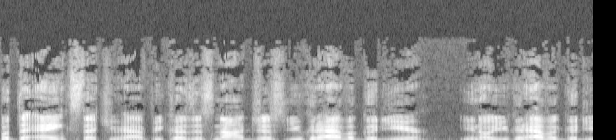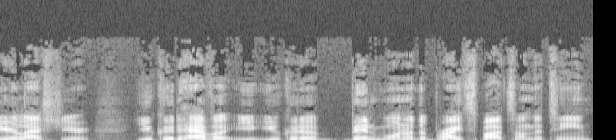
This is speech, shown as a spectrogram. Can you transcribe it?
But the angst that you have because it's not just you could have a good year. You know, you could have a good year last year. You could have a you, you could have been one of the bright spots on the team,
